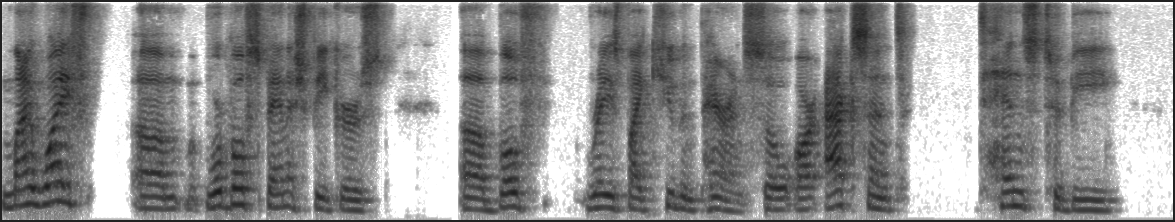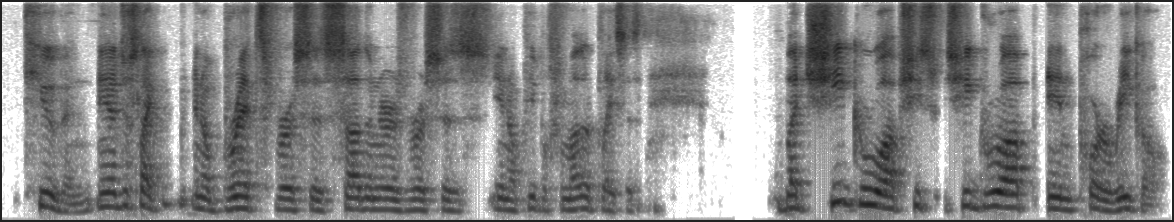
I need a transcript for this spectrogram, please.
my wife, um, we're both Spanish speakers. Uh, both raised by Cuban parents, so our accent tends to be Cuban. You know, just like you know Brits versus Southerners versus you know people from other places. But she grew up. She she grew up in Puerto Rico.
